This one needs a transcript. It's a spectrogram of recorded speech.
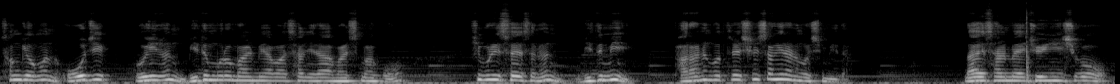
성경은 오직 의인은 믿음으로 말미암아 살리라 말씀하고 히브리서에서는 믿음이 바라는 것들의 실상이라는 것입니다. 나의 삶의 주인이시고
